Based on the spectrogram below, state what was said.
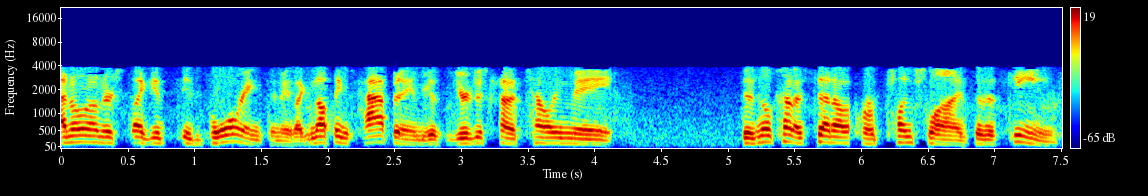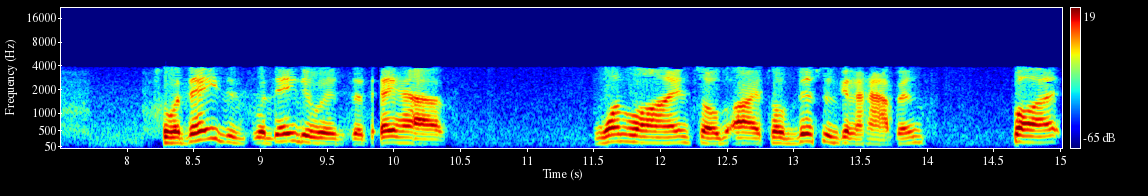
I don't understand. Like it's it's boring to me. Like nothing's happening because you're just kind of telling me. There's no kind of setup or punchline to the scene. So what they do, what they do is that they have one line. So all right, so this is going to happen, but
